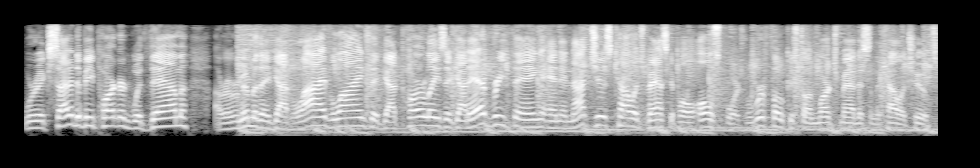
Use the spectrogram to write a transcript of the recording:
we're excited to be partnered with them. Uh, remember, they've got live lines, they've got parlays, they've got everything, and, and not just college basketball, all sports, but we're focused on March Madness and the college hoops.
